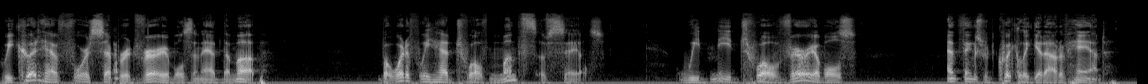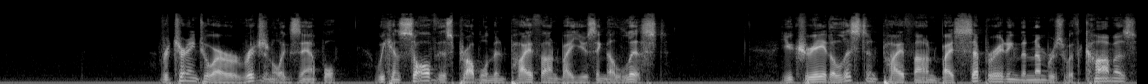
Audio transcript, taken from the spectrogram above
We could have four separate variables and add them up. But what if we had 12 months of sales? We'd need 12 variables and things would quickly get out of hand. Returning to our original example, we can solve this problem in Python by using a list. You create a list in Python by separating the numbers with commas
